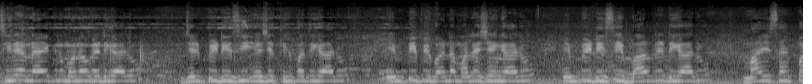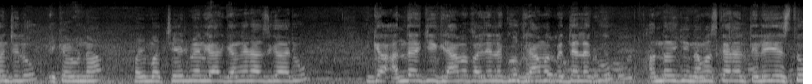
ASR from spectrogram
సీనియర్ నాయకులు మనోహర్ రెడ్డి గారు జెడ్పీటీసీ ఏసీ తిరుపతి గారు ఎంపీపీ బండ మల్లేశం గారు ఎంపీటీసీ బాలరెడ్డి గారు మాజీ సర్పంచులు ఇక్కడ ఉన్న మరి మా చైర్మన్ గారు గంగరాజు గారు ఇంకా అందరికీ గ్రామ ప్రజలకు గ్రామ పెద్దలకు అందరికీ నమస్కారాలు తెలియజేస్తూ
